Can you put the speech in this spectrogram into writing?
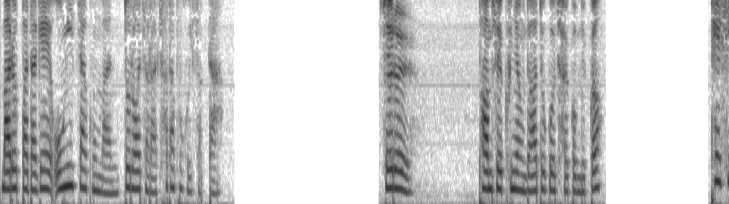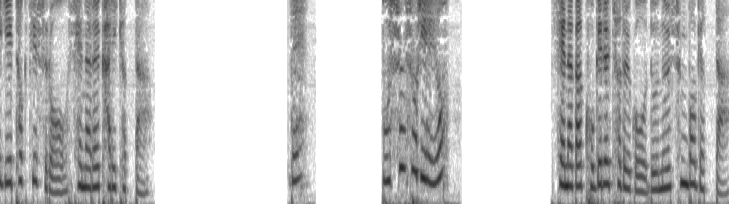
마룻바닥에 옹이 자국만 뚫어져라 쳐다보고 있었다. 쟤를 밤새 그냥 놔두고 잘 겁니까? 태식이 턱짓으로 새날을 가리켰다. 네? 무슨 소리예요? 세나가 고개를 쳐들고 눈을 숨벅였다.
